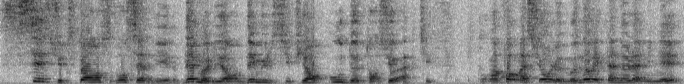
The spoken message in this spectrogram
Ces substances vont servir d'émollient, d'émulsifiant ou de tensioactif. Pour information, le monoéthanol aminé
